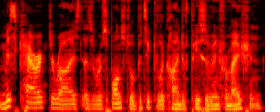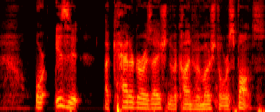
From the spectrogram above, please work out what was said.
mischaracterized as a response to a particular kind of piece of information, or is it a categorization of a kind of emotional response?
